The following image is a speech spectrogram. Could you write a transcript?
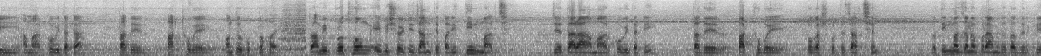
এই আমার কবিতাটা তাদের পাঠ্য বইয়ে অন্তর্ভুক্ত হয়। তো আমি প্রথম এই বিষয়টি জানতে পারি তিন মার্চ, যে তারা আমার কবিতাটি তাদের পাঠ্য বইয়ে প্রকাশ করতে চাচ্ছেন। তো তিন মাস জানার পরে আমি তো তাদেরকে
